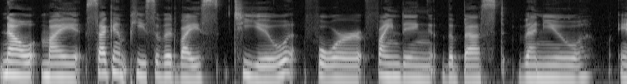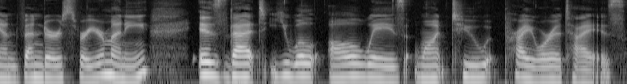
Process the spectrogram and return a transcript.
Now, my second piece of advice to you for finding the best venue and vendors for your money is that you will always want to prioritize.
